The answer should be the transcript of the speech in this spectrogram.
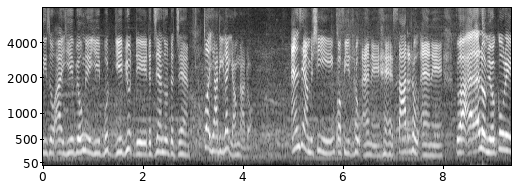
သည်ဆိုအဲရေပြုံးတွေရေဘွတ်ရေပြုတ်တွေတကြံဆိုတကြံသူကယာဒီလိုက်ရောက်တာတော့အန်းစရာမရှိရင်ကော်ဖီတစ်ထုတ်အန်းတယ်ဟဲ့စားတစ်ထုတ်အန်းတယ်သူကအဲ့လိုမျိုးကိုတွေ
